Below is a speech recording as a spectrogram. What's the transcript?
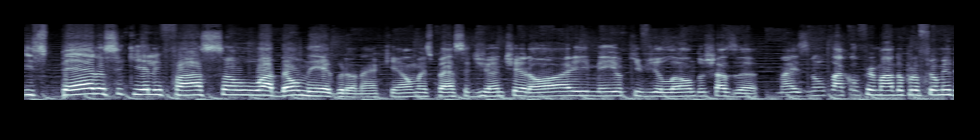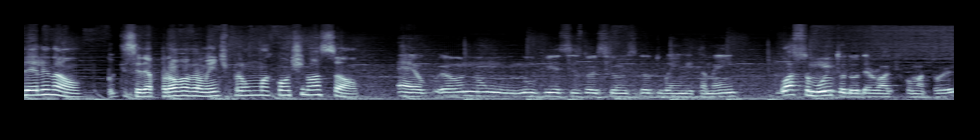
Espera-se que ele faça o Adão Negro, né? Que é uma espécie de anti-herói, meio que vilão do Shazam. Mas não tá confirmado pro filme dele, não. Porque seria provavelmente pra uma continuação. É, eu, eu não, não vi esses dois filmes do Dwayne também. Gosto muito do The Rock como ator,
